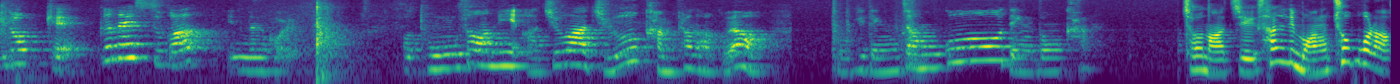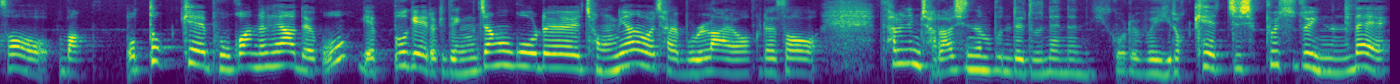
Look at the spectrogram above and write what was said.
이렇게 꺼낼 수가 있는 거예요. 동선이 아주 아주 간편하고요. 여기 냉장고, 냉동칸. 전 아직 살림 왕초보라서 막 어떻게 보관을 해야 되고 예쁘게 이렇게 냉장고를 정리하는 걸 잘 몰라요. 그래서 살림 잘하시는 분들 눈에는 이거를 왜 이렇게 했지 싶을 수도 있는데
